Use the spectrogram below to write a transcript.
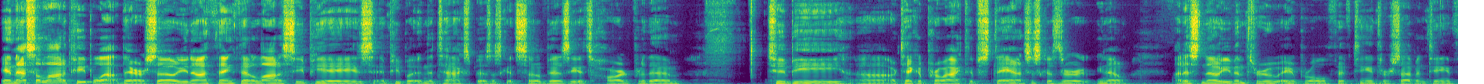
And that's a lot of people out there. So, you know, I think that a lot of CPAs and people in the tax business get so busy, it's hard for them to be uh, or take a proactive stance just because they're, you know, I just know even through April 15th or 17th,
